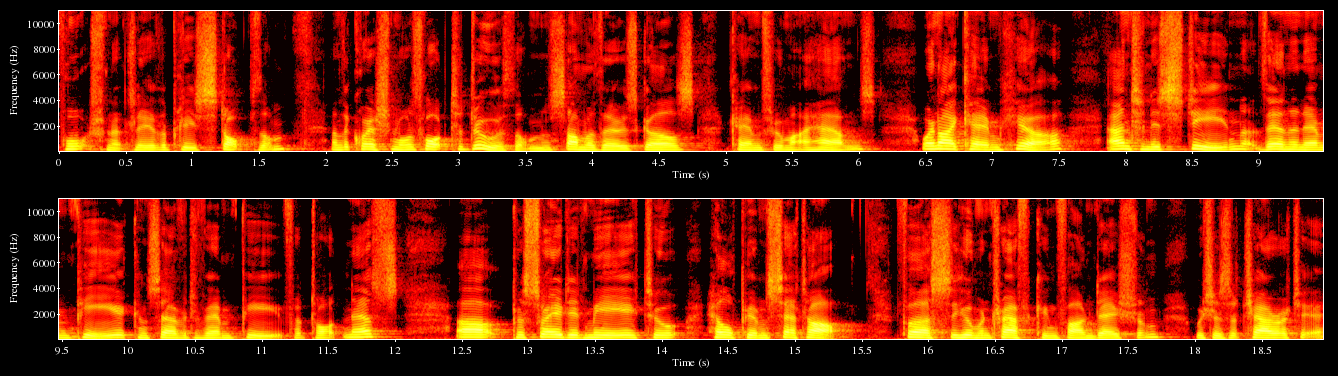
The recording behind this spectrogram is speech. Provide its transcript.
fortunately, the police stopped them, and the question was what to do with them. And some of those girls came through my hands. When I came here, Anthony Steen, then an MP, a Conservative MP for Totnes, uh, persuaded me to help him set up first the Human Trafficking Foundation, which is a charity,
